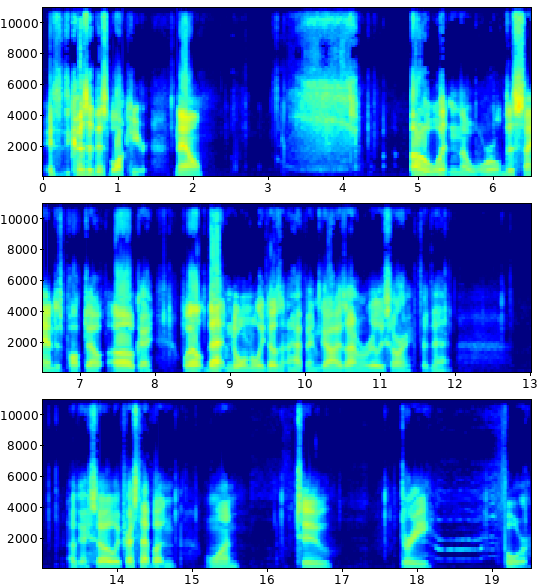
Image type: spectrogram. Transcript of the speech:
it's because of this block here. Now, Oh, what in the world? This sand has popped out. Uh, okay. Well, that normally doesn't happen, guys. I'm really sorry for that. Okay, so we press that button. One, two, three, four.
